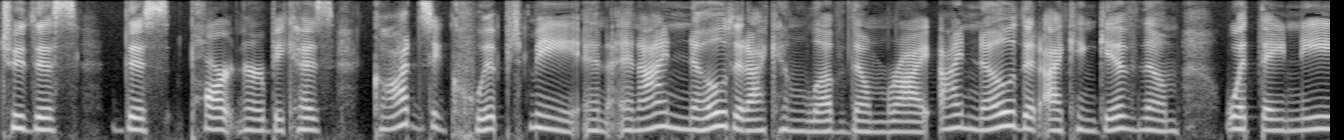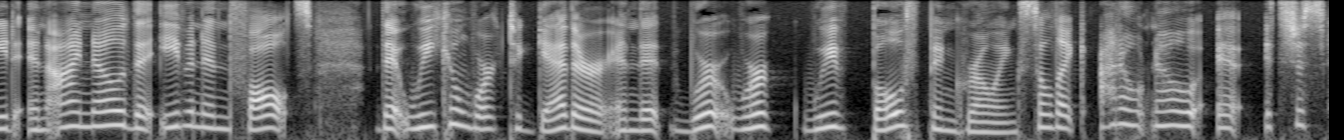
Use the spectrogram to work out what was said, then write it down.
to this this partner because God's equipped me and and I know that I can love them right. I know that I can give them what they need and I know that even in faults that we can work together and that we're we're we've both been growing. So like I don't know it, it's just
